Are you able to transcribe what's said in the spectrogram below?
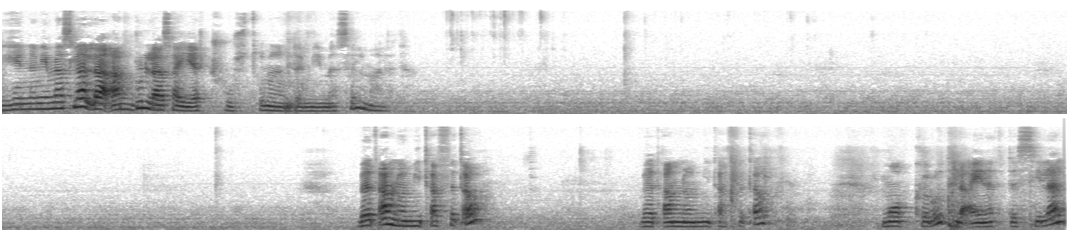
ይሄንን ይመስላል። አንዱን ላሳያችሁ ውስጡ ምን እንደሚመስል ማለት ነው። በጣም ነው የሚጣፍጠው። በጣም ነው የሚጣፍጠው። ሞክሩት። ለአይነት ደስ ይላል።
